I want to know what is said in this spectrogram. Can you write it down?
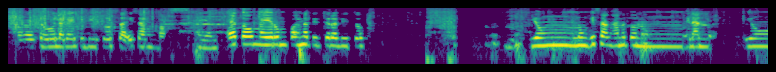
Okay, so lagay ko dito sa isang box. Ayan. Ito, mayroon pang natitira dito. Yung, nung isang ano to, nung ilan, yung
